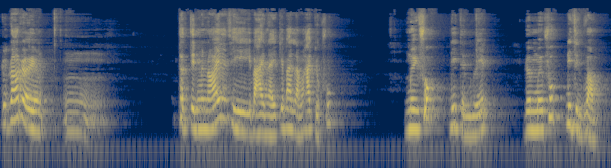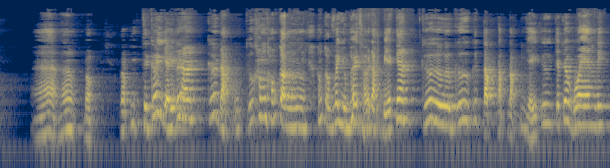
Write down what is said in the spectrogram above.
lúc đó rồi um, thật tình mà nói thì bài này cái ba làm hai chục phút. 10 phút đi từng huyệt rồi 10 phút đi từng vòng à rồi, rồi thì cứ vậy đó cứ đọc cứ không không cần không cần phải dùng hơi thở đặc biệt nha cứ cứ cứ đọc đọc đọc như vậy cứ cho nó quen đi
